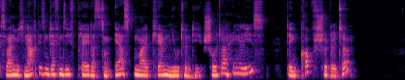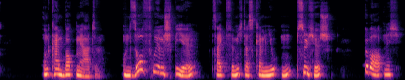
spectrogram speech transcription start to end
Es war nämlich nach diesem Defensivplay, dass zum ersten Mal Cam Newton die Schulter hängen ließ, den Kopf schüttelte und keinen Bock mehr hatte. Und so früh im Spiel zeigt für mich, dass Cam Newton psychisch überhaupt nicht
